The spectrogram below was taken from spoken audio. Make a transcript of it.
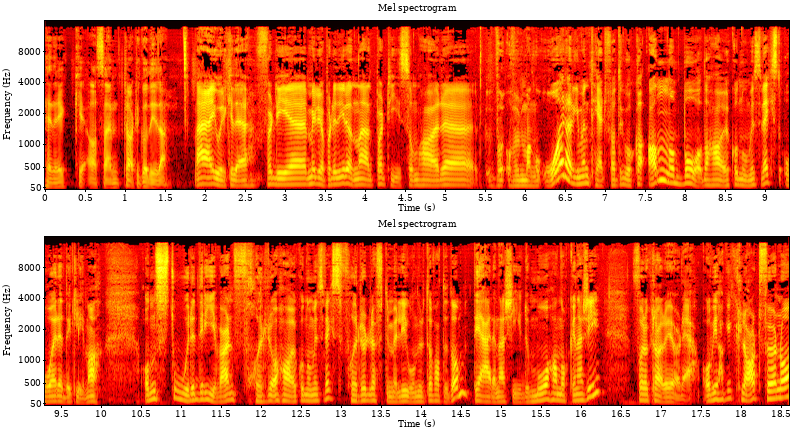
Henrik Asheim. Klarte ikke å dy deg? Nei, jeg gjorde ikke det. Fordi eh, Miljøpartiet De Grønne er et parti som har eh, over mange år argumentert for at det går ikke an å både ha økonomisk vekst og redde klima. Og den store driveren for å ha økonomisk vekst, for å løfte millioner ut av fattigdom, det er energi. Du må ha nok energi for å klare å gjøre det. Og vi har ikke klart før nå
